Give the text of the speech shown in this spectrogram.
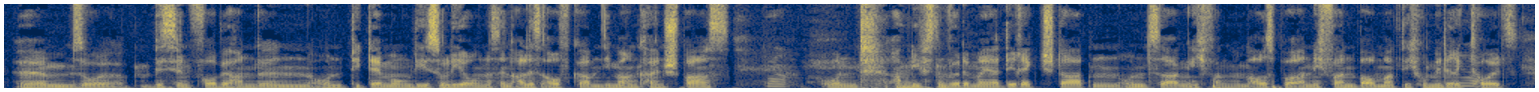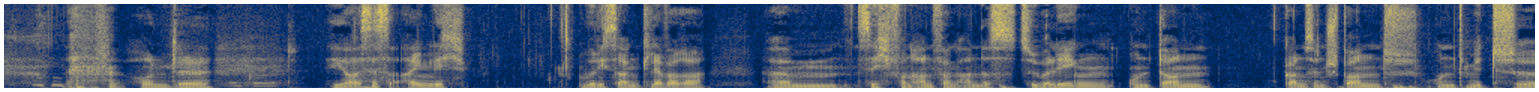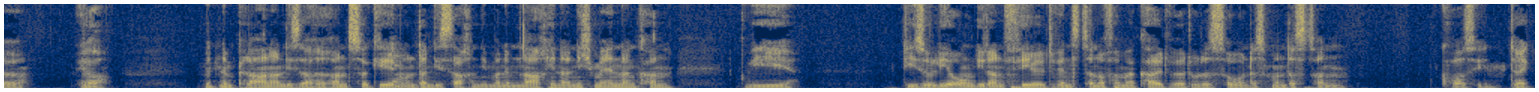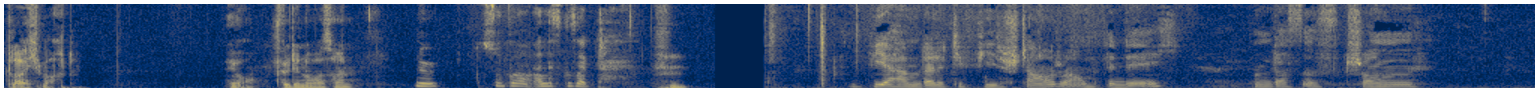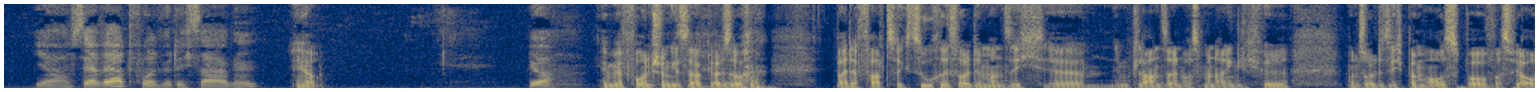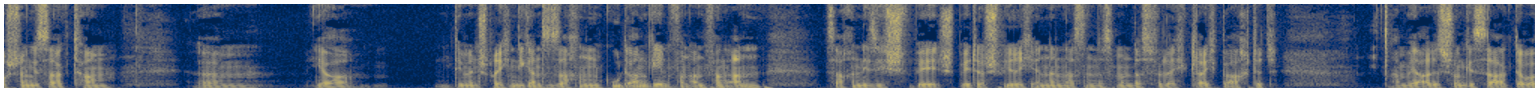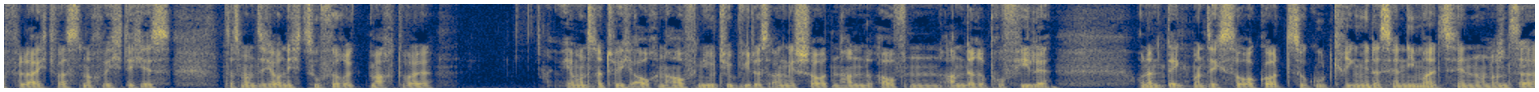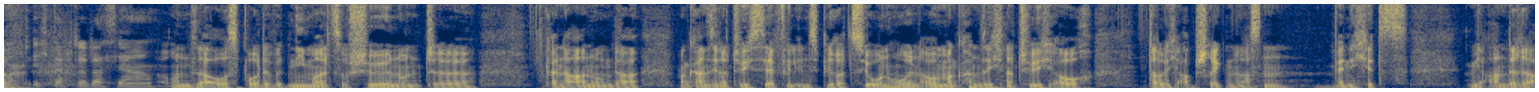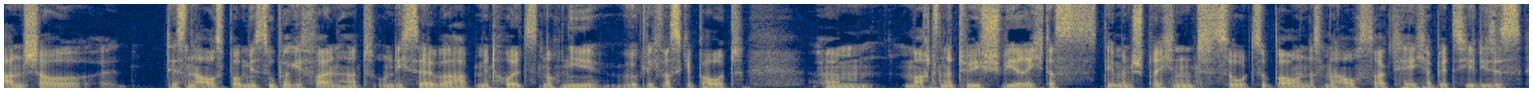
ähm, so ein bisschen vorbehandeln und die Dämmung, die Isolierung, das sind alles Aufgaben, die machen keinen Spaß. Ja. Und am liebsten würde man ja direkt starten und sagen, ich fange mit dem Ausbau an, ich fahre in den Baumarkt, ich hole mir direkt Ja. Holz. und äh, ja, es ist eigentlich, würde ich sagen, cleverer, ähm, sich von Anfang an das zu überlegen und dann ganz entspannt und mit, äh, ja, mit einem Plan an die Sache ranzugehen Ja. und dann die Sachen, die man im Nachhinein nicht mehr ändern kann, wie die Isolierung, die dann fehlt, wenn es dann auf einmal kalt wird oder so, dass man das dann quasi direkt gleich macht. Ja, fällt dir noch was ein? Nö. Super, alles gesagt. Wir haben relativ viel Stauraum, finde ich. Und das ist schon, ja, sehr wertvoll, würde ich sagen. Ja, Ja, Wir haben ja vorhin schon gesagt, also bei der Fahrzeugsuche sollte man sich äh, im Klaren sein, was man eigentlich will. Man sollte sich beim Ausbau, was wir auch schon gesagt haben, ähm, ja, dementsprechend die ganzen Sachen gut angehen von Anfang an. Sachen, die sich schwä- später schwierig ändern lassen, dass man das vielleicht gleich beachtet. Haben wir alles schon gesagt, aber vielleicht was noch wichtig ist, dass man sich auch nicht zu verrückt macht, weil wir haben uns natürlich auch einen Haufen YouTube-Videos angeschaut, einen Haufen andere Profile. Und dann denkt man sich so, oh Gott, so gut kriegen wir das ja niemals hin. Und unser, ich dachte das ja. unser Ausbau, der wird niemals so schön und äh, keine Ahnung, da man kann sich natürlich sehr viel Inspiration holen, aber man kann sich natürlich auch dadurch abschrecken lassen. Wenn ich jetzt mir andere anschaue, dessen Ausbau mir super gefallen hat und ich selber habe mit Holz noch nie wirklich was gebaut, ähm, macht es natürlich schwierig, das dementsprechend so zu bauen, dass man auch sagt, hey, ich habe jetzt hier dieses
